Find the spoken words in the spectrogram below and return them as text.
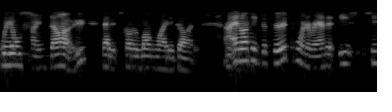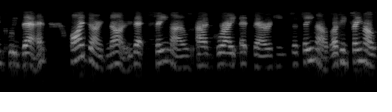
we also know that it's got a long way to go. Uh, and I think the third point around it is simply that I don't know that females are great at barracking for females. I think females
